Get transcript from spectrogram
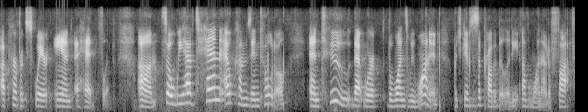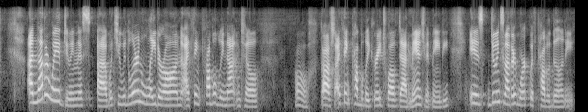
a perfect square and a head flip. Um, so we have 10 outcomes in total, and two that were the ones we wanted, which gives us a probability of 1 out of 5. Another way of doing this, uh, which you would learn later on, I think probably not until oh gosh, I think probably grade 12 data management maybe, is doing some other work with probability,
